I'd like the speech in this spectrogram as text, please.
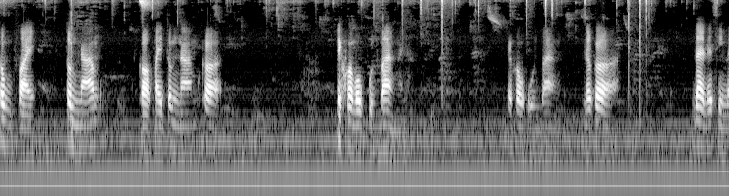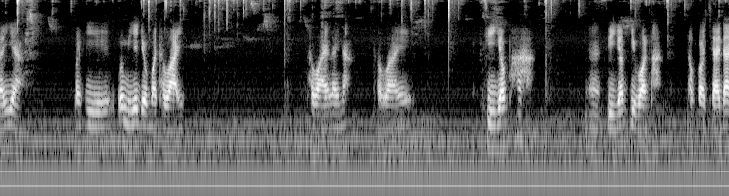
ต้มไฟ ต้มน้ำก่อไฟต้มน้ำก็ได้ความอบอุ่นบ้างนะได้ความอบอุ่นบ้าง แล้วก็ได้หลายสิ่งหลายอย่าง บางทีก็มีญาติโยมมาถวาย ถวายอะไรนะถวาย สีย้อมผ้าอ่าสีย้อมจีวรผ้าเราก็ใช้ได้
